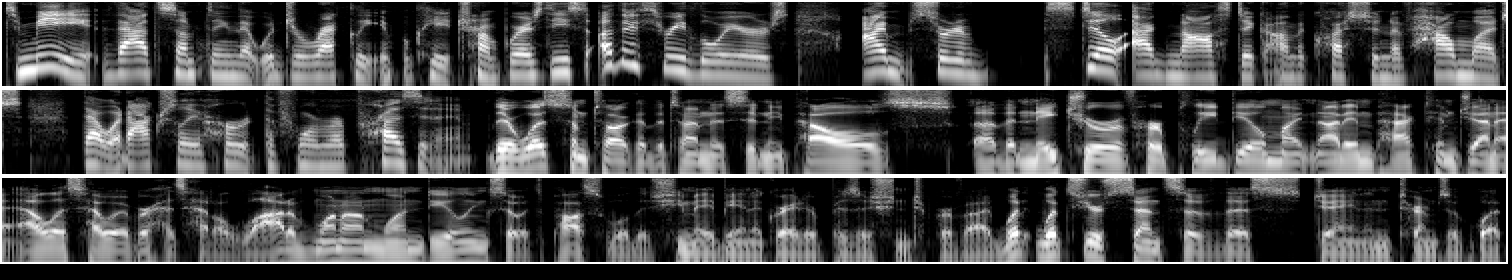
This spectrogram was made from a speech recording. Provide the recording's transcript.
To me, that's something that would directly implicate Trump. Whereas these other three lawyers, I'm sort of still agnostic on the question of how much that would actually hurt the former president. There was some talk at the time that Sidney Powell's, uh, the nature of her plea deal might not impact him. Jenna Ellis, however, has had a lot of one on one dealing, so it's possible that she may be in a greater position to provide. What, what's your sense of this, Jane, in terms of what,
